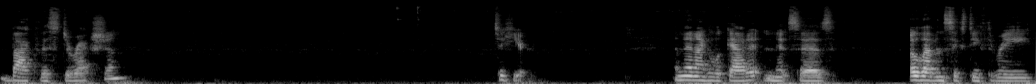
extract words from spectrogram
back this direction to here. And then I look at it and it says 1163,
